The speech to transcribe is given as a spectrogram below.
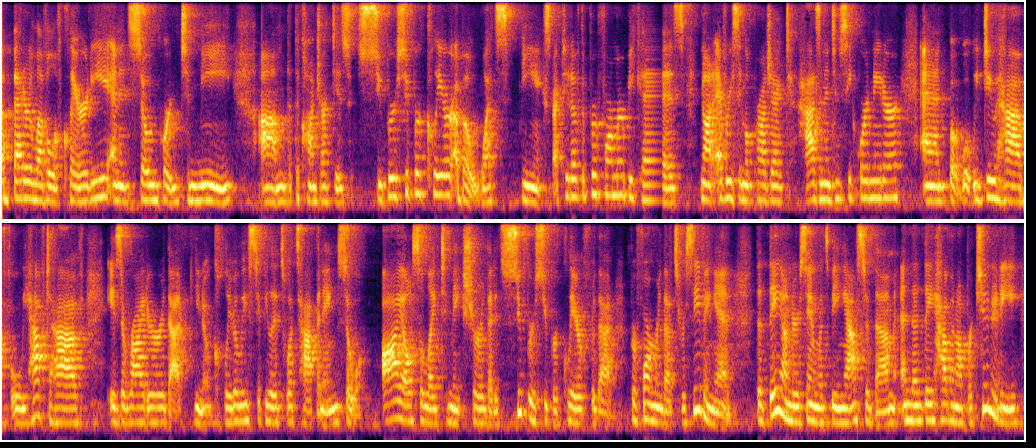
a better level of clarity. And it's so important to me um, that the contract is super, super clear about what's being expected of the performer because not every single project has an intimacy coordinator. And, but what we do have, what we have to have is a rider that, you know, clearly stipulates what's happening. So I also like to make sure that it's super, super clear for that performer that's receiving it, that they understand what's being asked of them, and then they have an opportunity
